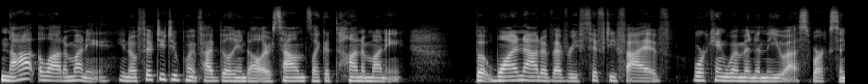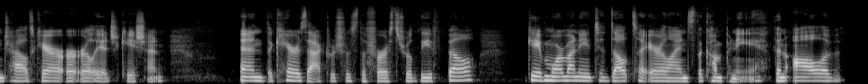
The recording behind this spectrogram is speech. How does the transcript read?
not a lot of money. You know, $52.5 billion sounds like a ton of money, but one out of every 55 working women in the US works in childcare or early education. And the CARES Act, which was the first relief bill, gave more money to Delta Airlines, the company, than all of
